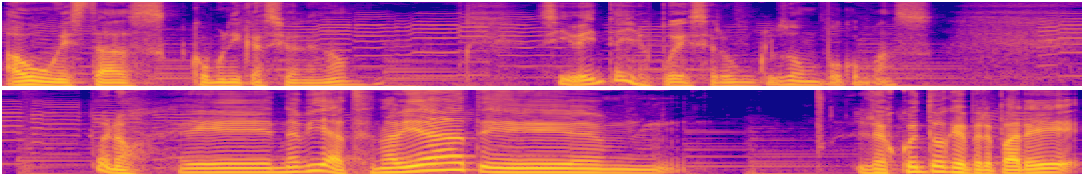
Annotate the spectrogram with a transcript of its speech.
aún estas comunicaciones, ¿no? Sí, 20 años puede ser, incluso un poco más. Bueno, eh, Navidad. Navidad, eh, les cuento que preparé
